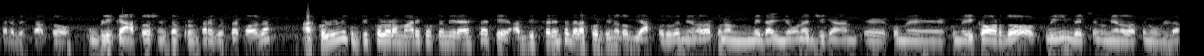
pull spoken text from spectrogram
sarebbe stato complicato senza affrontare questa cosa. Ecco, l'unico piccolo rammarico che mi resta è che a differenza della Cortina d'Obbiaco dove mi hanno dato una medagliona gigante come, come ricordo, qui invece non mi hanno dato nulla,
